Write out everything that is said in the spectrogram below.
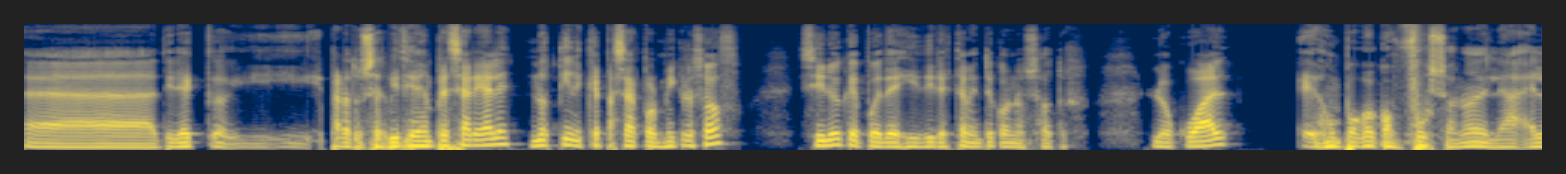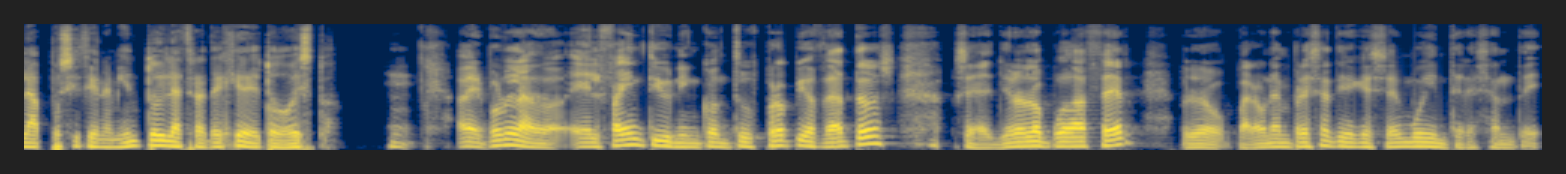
uh, directo y, y para tus servicios empresariales no tienes que pasar por Microsoft, sino que puedes ir directamente con nosotros. Lo cual es un poco confuso, ¿no? En el posicionamiento y la estrategia de todo esto. Hmm. A ver, por un lado, el fine tuning con tus propios datos, o sea, yo no lo puedo hacer, pero para una empresa tiene que ser muy interesante.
